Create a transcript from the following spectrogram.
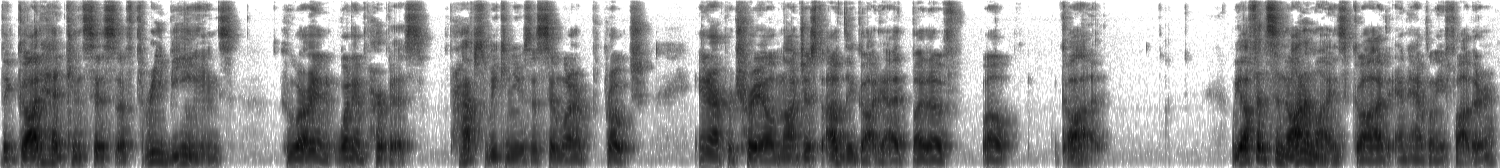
the Godhead consists of three beings who are in one in purpose. Perhaps we can use a similar approach in our portrayal not just of the Godhead, but of well, God. We often synonymize God and Heavenly Father.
